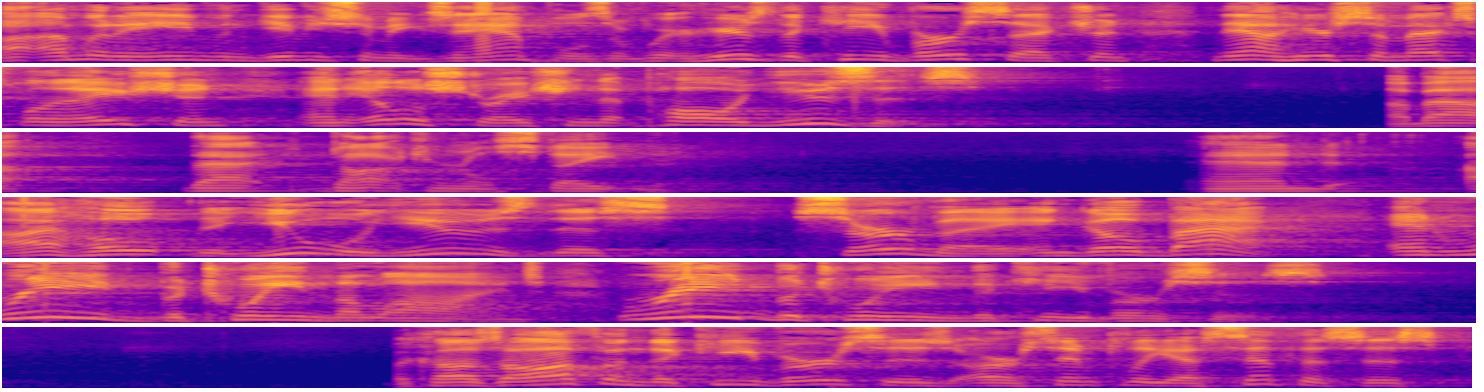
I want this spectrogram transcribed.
I'm going to even give you some examples of where here's the key verse section. Now here's some explanation and illustration that Paul uses about that doctrinal statement. And I hope that you will use this survey and go back and read between the lines, read between the key verses. Because often the key verses are simply a synthesis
